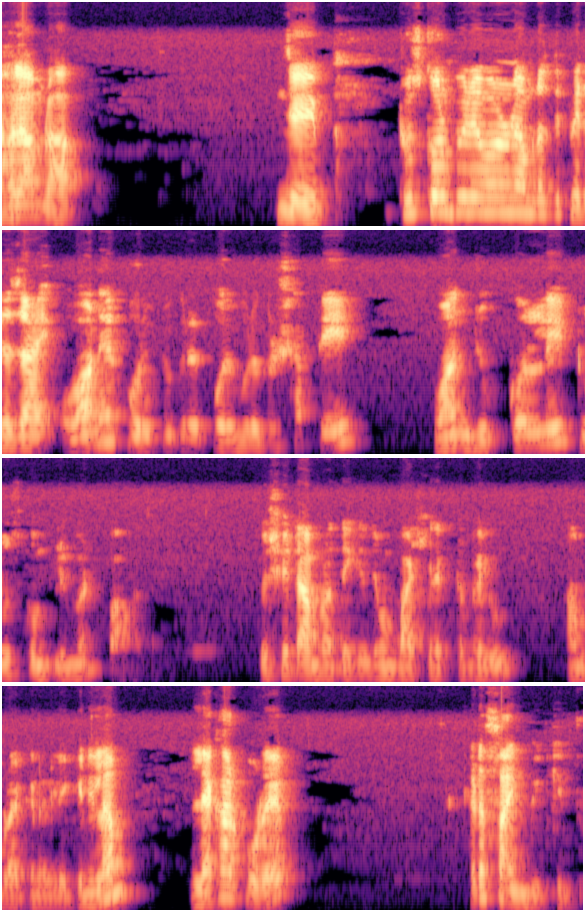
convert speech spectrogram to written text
তাহলে আমরা যে টুস কমপ্লিমেন্ট আমরা যদি পেতে যাই ওয়ানের পরিপূরকের পরিপূরকের সাথে ওয়ান যোগ করলে টুস কমপ্লিমেন্ট পাওয়া যায়। তো সেটা আমরা দেখি, যেমন বাইশের একটা ভ্যালু আমরা এখানে লিখে নিলাম। লেখার পরে এটা সাইন বিট কিন্তু,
